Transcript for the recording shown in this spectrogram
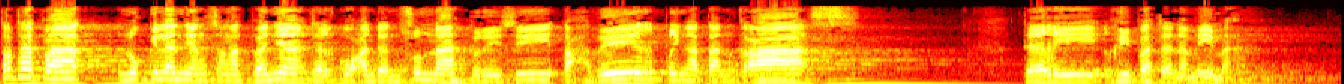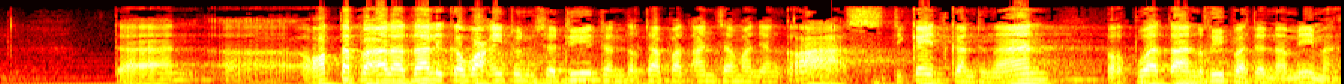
Terdapat nukilan yang sangat banyak dari Quran dan Sunnah berisi tahdir, peringatan keras dari ribah dan namimah. Dan uh, rattaba ala dzalika wa'idun syadid dan terdapat ancaman yang keras dikaitkan dengan perbuatan riba dan namimah.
